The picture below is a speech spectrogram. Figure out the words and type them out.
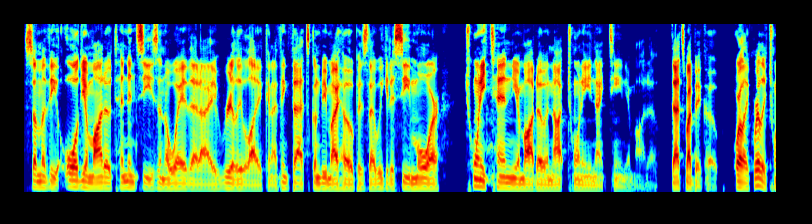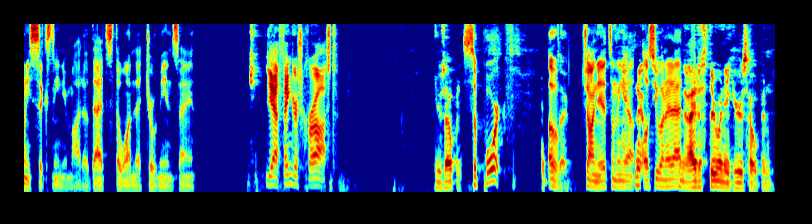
some of the old Yamato tendencies in a way that I really like, and I think that's going to be my hope is that we get to see more 2010 Yamato and not 2019 Yamato. That's my big hope, or like really 2016 Yamato. That's the one that drove me insane. Yeah, fingers crossed. Here's hoping. Support. Oh, Sorry. John, you had something No. else you wanted to add? No, I just threw in a here's hoping.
